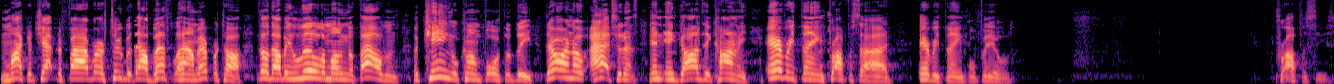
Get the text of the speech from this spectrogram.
Micah chapter 5, verse 2, but thou Bethlehem Ephratah, though thou be little among the thousands, a king will come forth of thee. There are no accidents in, in God's economy. Everything prophesied everything fulfilled. Prophecies.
